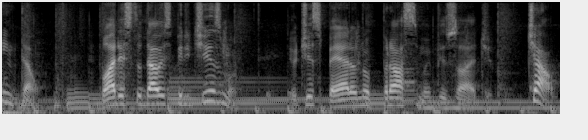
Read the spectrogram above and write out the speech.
Então, bora estudar o Espiritismo? Eu te espero no próximo episódio. Tchau!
